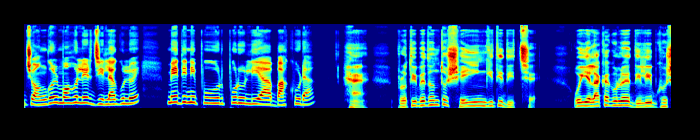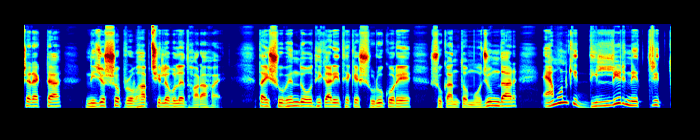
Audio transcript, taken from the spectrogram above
জঙ্গলমহলের জেলাগুলোয় মেদিনীপুর পুরুলিয়া বাঁকুড়া? হ্যাঁ প্রতিবেদন তো সেই ইঙ্গিতই দিচ্ছে। ওই এলাকাগুলোয় দিলীপ ঘোষের একটা নিজস্ব প্রভাব ছিল বলে ধরা হয়। তাই শুভেন্দু অধিকারী থেকে শুরু করে সুকান্ত মজুমদার এমনকি দিল্লির নেতৃত্ব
